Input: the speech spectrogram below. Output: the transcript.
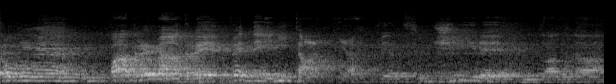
con padre e madre venne in Italia per fuggire dalla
